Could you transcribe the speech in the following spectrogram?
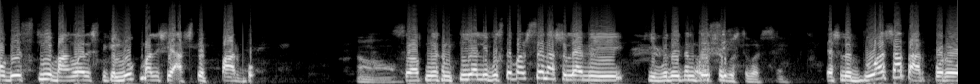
অবভিয়াসলি বাংলাদেশ থেকে লোক মালয়েশিয়া আসতে পারব। সো আপনি এখন ক্লিয়ারলি বুঝতে পারছেন আসলে আমি কি বুঝাইতে চাইছি বুঝতে পারছি। আসলে দুয়াশা তারপরও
